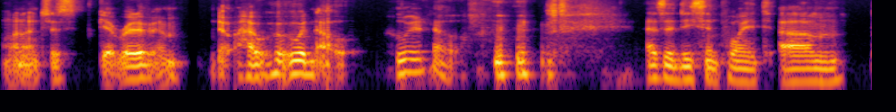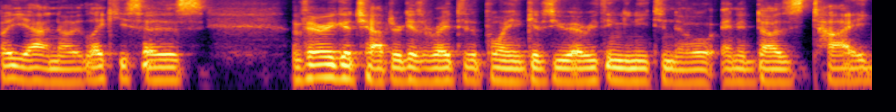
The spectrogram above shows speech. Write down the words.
Why not just get rid of him? No, how, who would know? Who would know? That's a decent point. Um, but yeah, no, like he says, a very good chapter gets right to the point, It gives you everything you need to know, and it does tie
